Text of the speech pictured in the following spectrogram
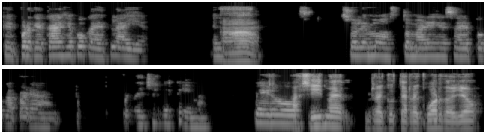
que porque acá es época de playa. Entonces Ah, solemos tomar en esa época para aprovechar el clima. Pero así me te recuerdo yo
